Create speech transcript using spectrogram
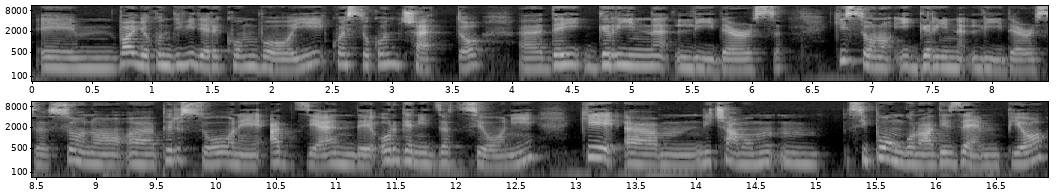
e mh, mm, voglio condividere con voi questo concetto eh, dei green leaders. Chi sono i green leaders? Sono uh, persone, aziende, organizzazioni che um, diciamo m- si pongono ad esempio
